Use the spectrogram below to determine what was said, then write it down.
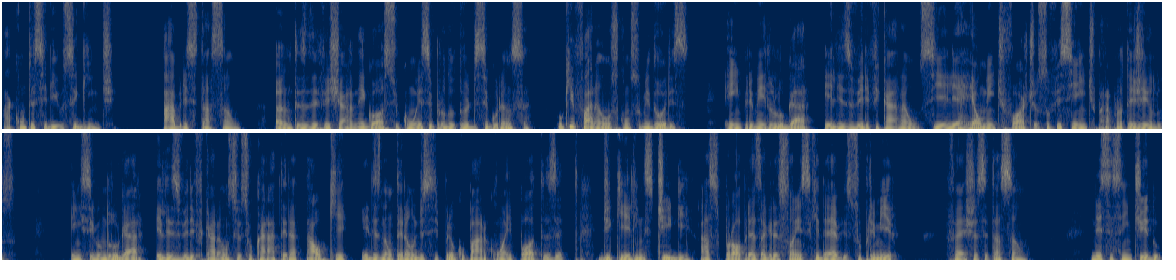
aconteceria o seguinte: abre citação. Antes de fechar negócio com esse produtor de segurança, o que farão os consumidores? Em primeiro lugar, eles verificarão se ele é realmente forte o suficiente para protegê-los. Em segundo lugar, eles verificarão se o seu caráter é tal que eles não terão de se preocupar com a hipótese de que ele instigue as próprias agressões que deve suprimir. Fecha a citação. Nesse sentido,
